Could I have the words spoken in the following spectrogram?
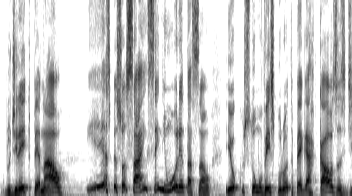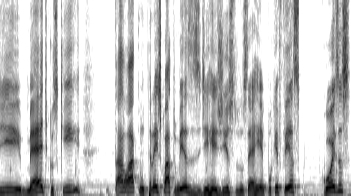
do direito penal. E as pessoas saem sem nenhuma orientação. E eu costumo, vez por outra, pegar causas de médicos que tá lá com três, quatro meses de registro no CRM, porque fez coisas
